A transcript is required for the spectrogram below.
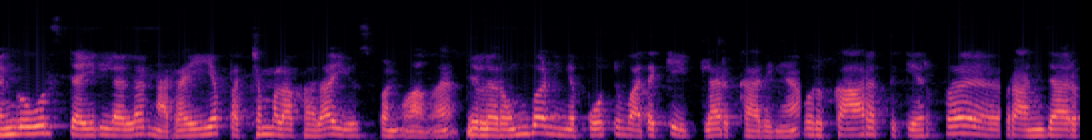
எங்கள் ஊர் ஸ்டைல்லலாம் நிறைய பச்சை மிளகாய் தான் யூஸ் பண்ணுவாங்க. இதில் ரொம்ப நீங்கள் போட்டு வதக்கிட்டுலாம் இருக்காதீங்க. ஒரு காரத்துக்கு ஏற்ப ஒரு அஞ்சாறு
